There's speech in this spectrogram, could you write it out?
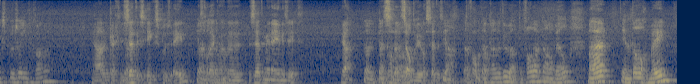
x plus 1 vervangen? Ja, dan krijg je z is x plus 1. Ja, dat is gelijk aan uh, z min 1 is x. Ja, nou, dat, is hetzelfde weer als z is ja, toevallig dat, dat kan natuurlijk wel. Toevallig nou wel. Maar in het algemeen,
